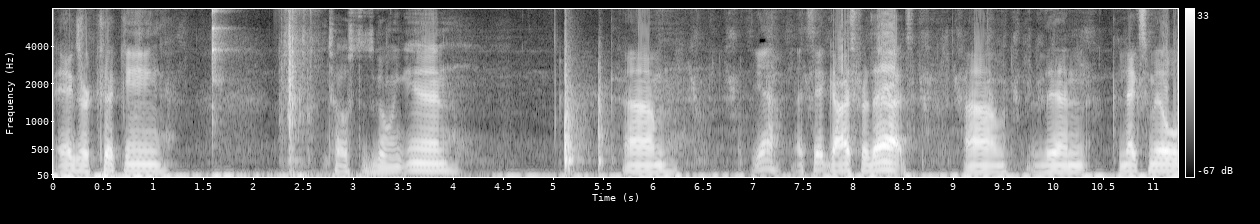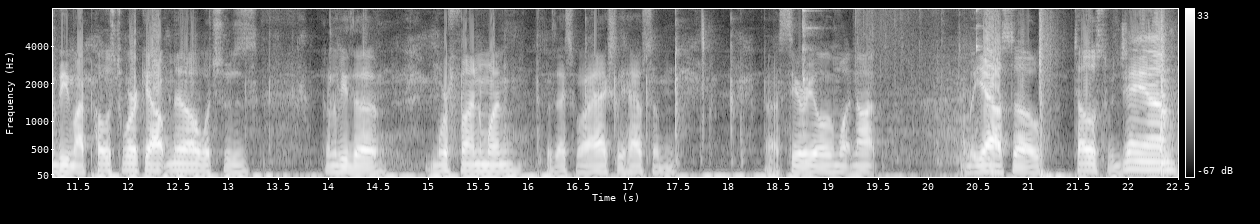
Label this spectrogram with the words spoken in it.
Eggs are cooking. Toast is going in. Um, yeah, that's it guys for that. Um, then next meal will be my post-workout meal, which is going to be the more fun one because that's why I actually have some uh, cereal and whatnot. But yeah, so toast with jam,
